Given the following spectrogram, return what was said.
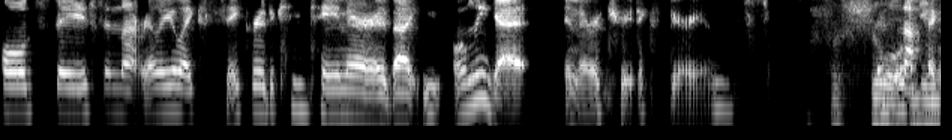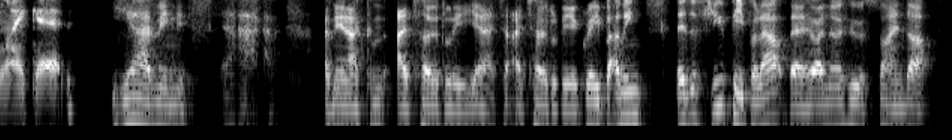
hold space in that really like sacred container that you only get in a retreat experience. For sure there's nothing I mean, like it. Yeah i mean it's ah, i mean i can i totally yeah i totally agree. But i mean there's a few people out there who i know who have signed up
